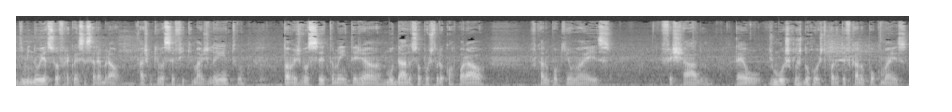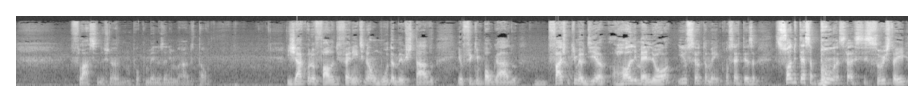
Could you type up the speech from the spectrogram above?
diminui a sua frequência cerebral, faz com que você fique mais lento, talvez você também esteja mudado a sua postura corporal, ficar um pouquinho mais fechado, até os músculos do rosto podem ter ficado um pouco mais flácidos, né? um pouco menos animado e tal. Já quando eu falo diferente, não muda meu estado, eu fico empolgado, faz com que meu dia role melhor e o seu também. Com certeza, só de ter essa boom, essa, esse susto aí,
